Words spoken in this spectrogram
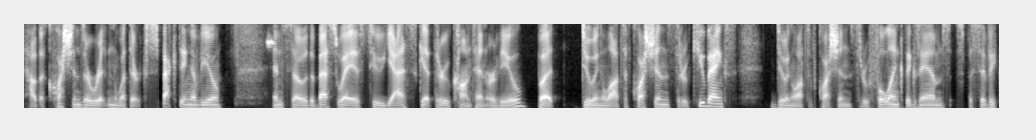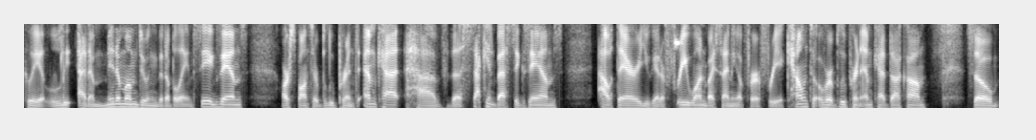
how the questions are written, what they're expecting of you. And so the best way is to, yes, get through content review, but doing lots of questions through QBanks, doing lots of questions through full length exams, specifically at, le- at a minimum doing the AAMC exams. Our sponsor, Blueprint MCAT, have the second best exams out there. You get a free one by signing up for a free account over at blueprintmcat.com. So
